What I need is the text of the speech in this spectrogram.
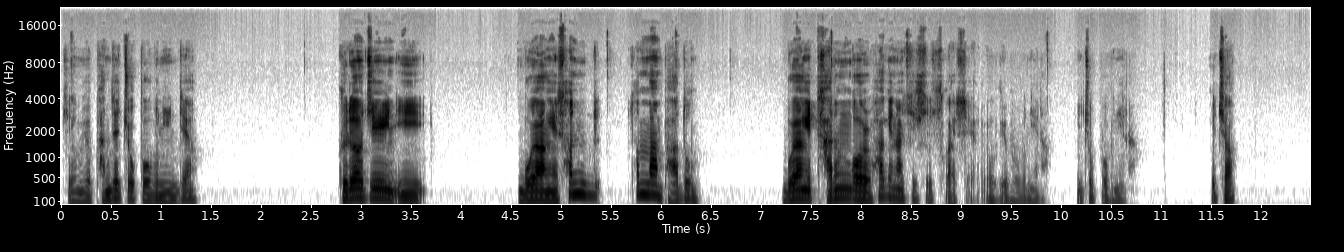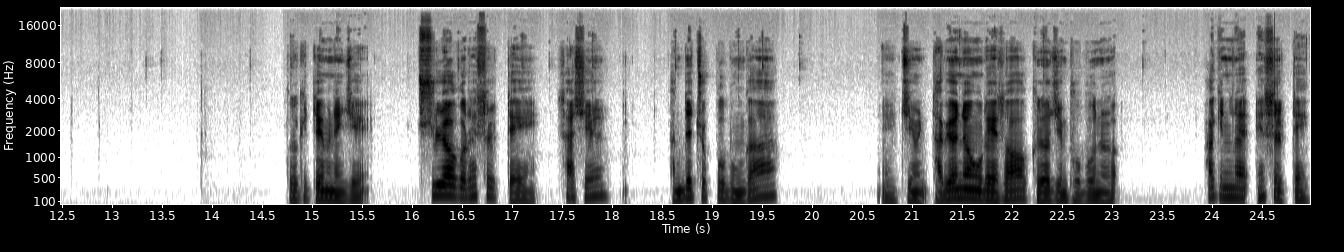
지금 이 반대쪽 부분인데요. 그려진 이 모양의 선, 선만 봐도 모양이 다른 걸 확인하실 수가 있어요. 여기 부분이랑 이쪽 부분이랑. 그쵸? 그렇기 때문에 이제 출력을 했을 때 사실 반대쪽 부분과 예, 지금 다변형으로 해서 그려진 부분을 확인했을 때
